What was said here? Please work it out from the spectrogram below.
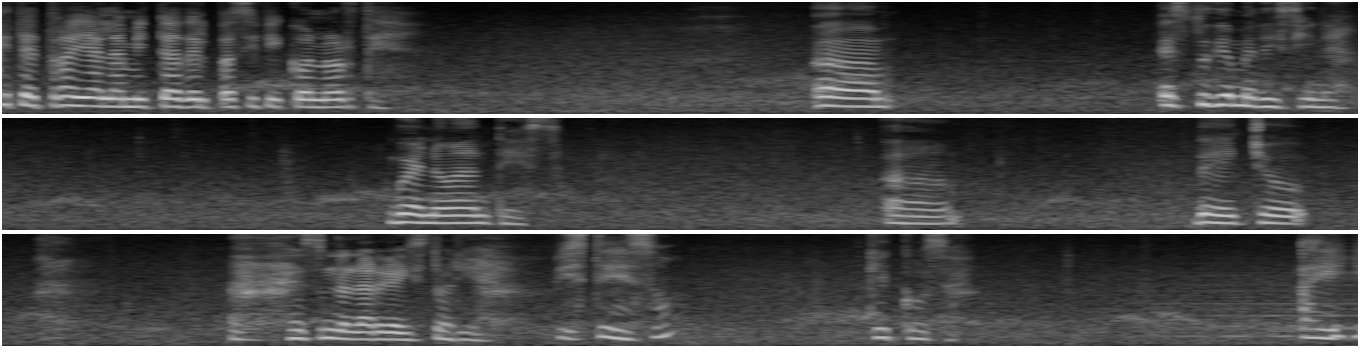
qué te trae a la mitad del Pacífico Norte? Ah, estudio medicina. Bueno, antes. Ah, de hecho, es una larga historia. ¿Viste eso? ¿Qué cosa? Ahí.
